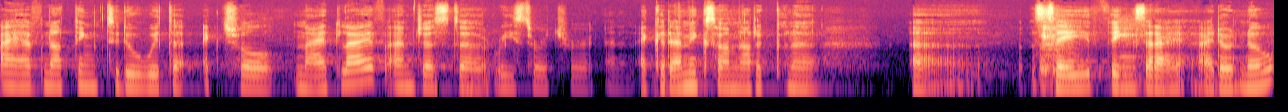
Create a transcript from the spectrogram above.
I have nothing to do with the actual nightlife. I'm just a researcher and an academic, so I'm not going to uh, say things that I, I don't know.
